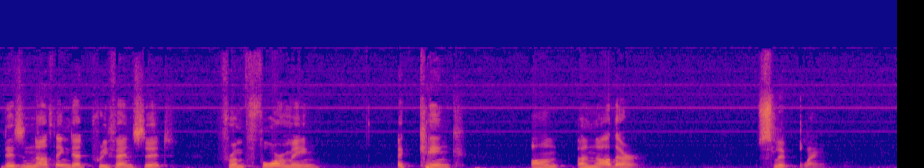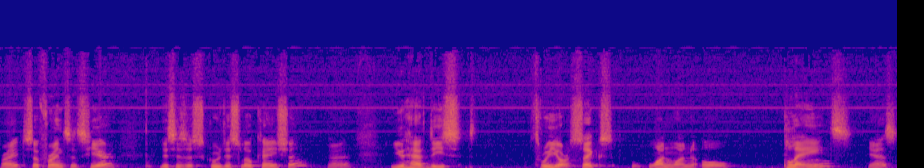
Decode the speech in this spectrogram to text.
there's nothing that prevents it from forming a kink on another slip plane, right? So for instance here, this is a screw dislocation. Right? You have these three or six 110 planes, yes?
